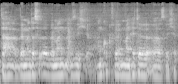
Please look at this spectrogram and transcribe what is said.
da, wenn man das, äh, wenn man sich anguckt, wenn man hätte, also ich habe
